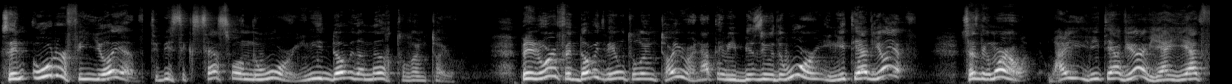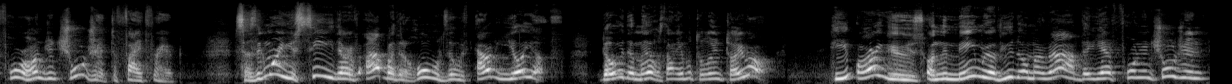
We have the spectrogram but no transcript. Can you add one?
So, in order for Yoav to be successful in the war, you need David HaMelech to learn Torah. But in order for David to be able to learn Torah and not to be busy with the war, you need to have Yoav. Says the Gemara, why you need to have Yoav? Yeah, he had 400 children to fight for him. Says the Gemara, you see, there of Abba that holds that without Yoav, David HaMelech was not able to learn Torah. He argues on the memory of Yudom Arab that he had 400 children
